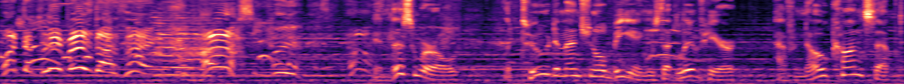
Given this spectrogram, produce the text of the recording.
What the bleep is that thing? Huh? In this world, the two-dimensional beings that live here have no concept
